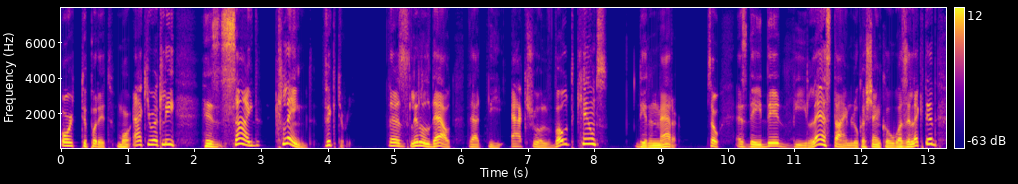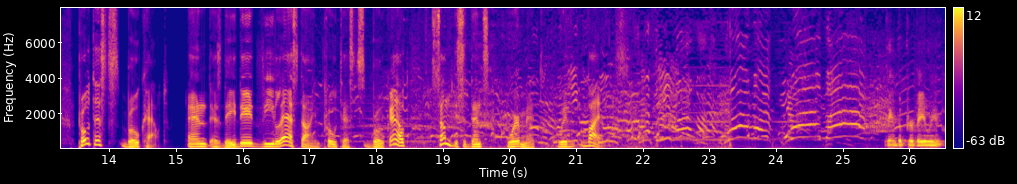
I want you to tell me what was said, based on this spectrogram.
Or to put it more accurately, his side claimed victory. There's little doubt that the actual vote counts didn't matter. So, as they did the last time Lukashenko was elected, protests broke out. And as they did the last time protests broke out, some dissidents were met with violence. I think the prevailing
